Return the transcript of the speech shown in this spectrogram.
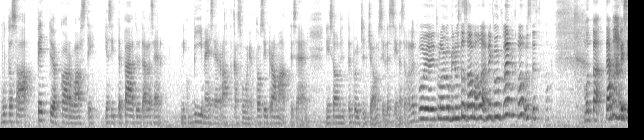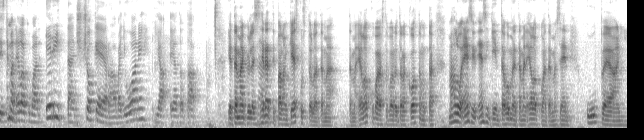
mutta saa pettyä karvaasti ja sitten päätyy tällaiseen niin kuin viimeiseen ratkaisuun ja tosi dramaattiseen, niin se on sitten Bridget Jonesille siinä sellainen, että voi ei, tuleeko minusta samanlainen kuin Glenn Closesta. Mutta tämä oli siis tämän elokuvan erittäin shokeeraava juoni ja, ja tota, Ja tämä kyllä siis herätti paljon keskustelua tämä, tämä elokuva, josta voidaan olla kohta, mutta mä haluan ensin, ensin kiinnittää huomiota tämän elokuvan tämmöiseen upeaan,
